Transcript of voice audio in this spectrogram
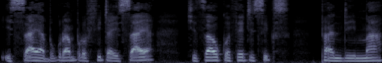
isaya bhuku ramuprofita isaya chitsauko 36 pandima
